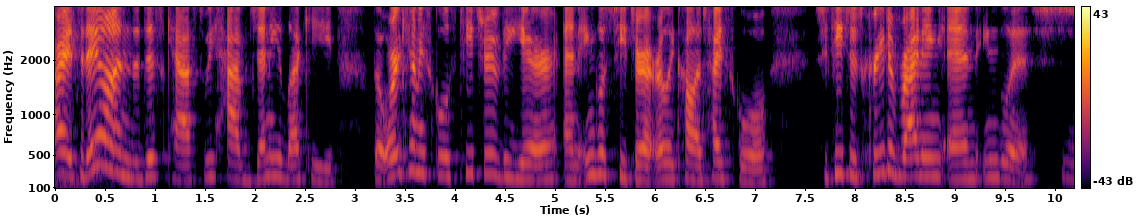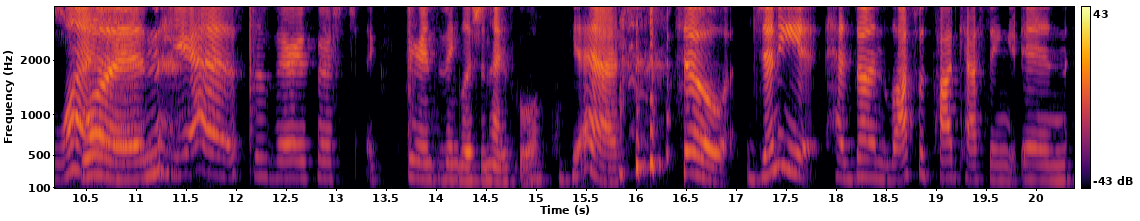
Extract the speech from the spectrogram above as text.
All right, today on the Discast, we have Jenny Leckey, the Horry County Schools Teacher of the Year and English teacher at Early College High School. She teaches creative writing and English. One. One. Yes, the very first experience of English in high school. Yeah. so Jenny has done lots with podcasting in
